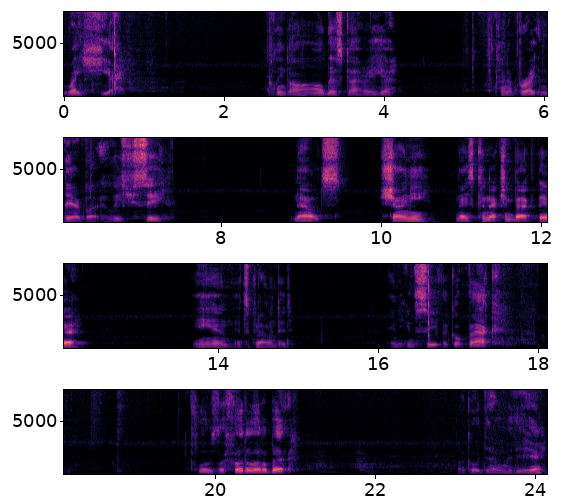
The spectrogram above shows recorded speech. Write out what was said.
right here. Cleaned all this guy right here. It's kind of bright in there, but at least you see. Now it's shiny Nice connection back there. And it's grounded. And you can see if I go back, close the hood a little bit. I'll go down with you here.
